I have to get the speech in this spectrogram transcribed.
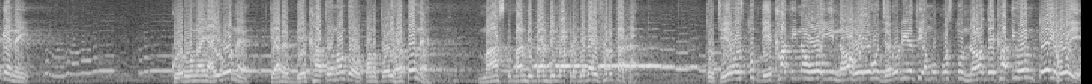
કે નહીં? કોરોના આવ્યો ને, ત્યારે દેખાતો નહોતો, પણ તોય હતો ને. માસ્ક બાંધી બાંધીને આપણે બધાય ફરતા હતા. તો જે વસ્તુ દેખાતી ન હોય એ ન હોય એવું જરૂરી નથી. અમુક વસ્તુ ન દેખાતી હોય ને તોય હોય.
